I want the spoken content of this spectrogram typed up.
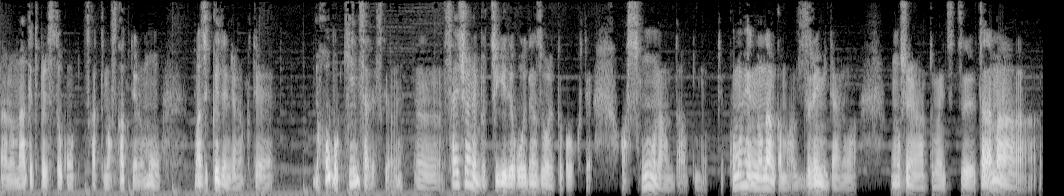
あの、マーケットプレイスどこを使ってますかっていうのも、 Magic Eden じゃなくて、まあ、ほぼ僅差ですけどね。うん。最初はね、ぶっちぎりで Ordinals Wallet が多くて、あ、そうなんだと思って。この辺のなんかまあ、ズレみたいのは面白いなと思いつつ、ただまあ、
